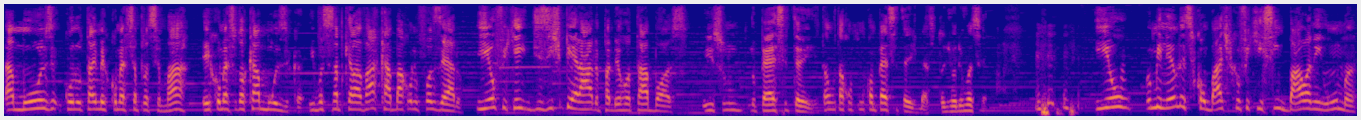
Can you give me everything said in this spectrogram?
a música, quando o timer começa a se aproximar, ele começa a tocar a música. E você sabe que ela vai acabar quando for zero. E eu fiquei desesperado para derrotar a boss. Isso no, no, PS3. Então tá contando com o PS3, Bessa. Tô de olho em você. E eu, eu me lembro desse combate porque eu fiquei sem bala nenhuma.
